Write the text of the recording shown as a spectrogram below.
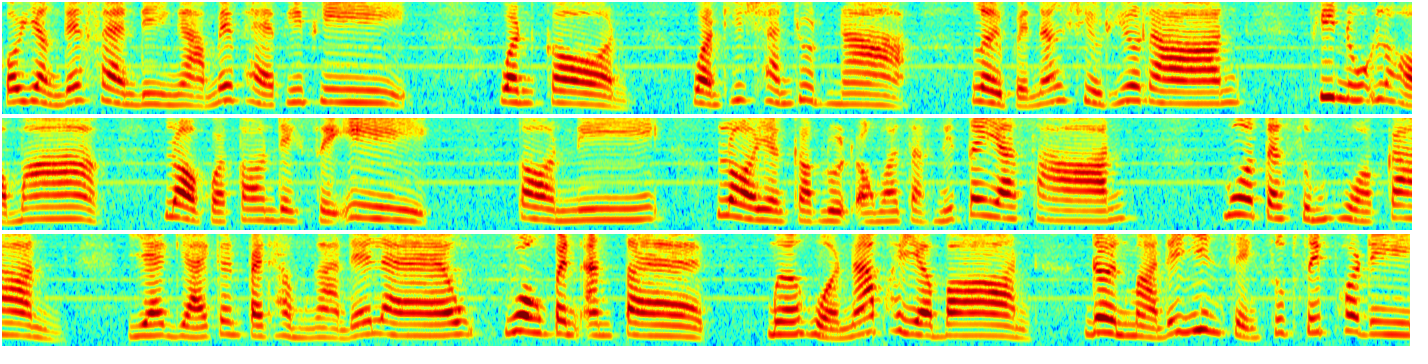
ก็ยังได้แฟนดีงามไม่แพ้พี่ๆ วันก่อน วันที่ฉันหยุดนาเลยไปนั่งชิลที่ร้าน พี่นุหล่อมาก หล่อกว่าตอนเด็กเสียอีก ตอนนี้หล่ออย่างกับหลุดออกมาจากนิตยสารมัวแต่สุมหัวกัน แยกย้ายกันไปทำงานได้แล้ว วงเป็นอันแตก เมื่อหัวหน้าพยาบาล เดินมาได้ยินเสียงซุบซิบพอดี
